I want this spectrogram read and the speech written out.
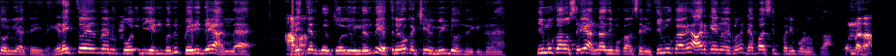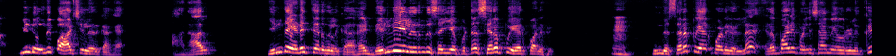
தோல்வியா தெரியுது. இடைத்தேர்தல் தோல்வி என்பது பெரிதே அல்ல. இடைத்தேர்தல் தோல்வியிலிருந்து எத்தனையோ கட்சிகள் மீண்டு வந்திருக்கின்றன. திமுகவும் சரி அண்ணா திமுகவும் சரி திமுகவே ஆர்கே நகர்ல டெபாசிட் பறி போனதுதான் உண்மைதான். மீண்டு வந்து இப்ப ஆட்சியில் இருக்காங்க. ஆனால் இந்த இடைத்தேர்தலுக்காக டெல்லியிலிருந்து செய்யப்பட்ட சிறப்பு ஏற்பாடுகள். இந்த சிறப்பு ஏற்பாடுகள்ல எடப்பாடி பழனிசாமி அவர்களுக்கு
